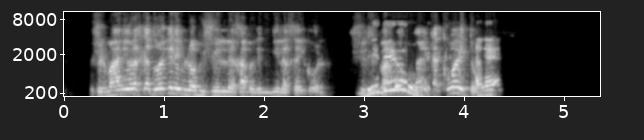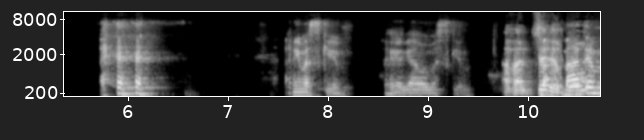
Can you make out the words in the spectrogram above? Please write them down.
בשביל מה אני הולך לכדורגל אם לא בשביל לחבק את גיל אחרי גול? בדיוק. מה תקוע איתו? אני מסכים, אני לגמרי מסכים. אבל בסדר, מה מה בוא- אתם...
